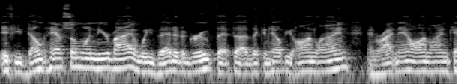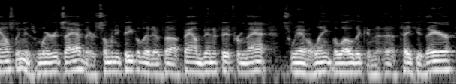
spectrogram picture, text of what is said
If you don't have someone nearby, we've vetted a group that, uh, that can help you online. And right now, online counseling is where it's at. There's so many people that have uh, found benefit from that. So we have a link below that can uh, take you there.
